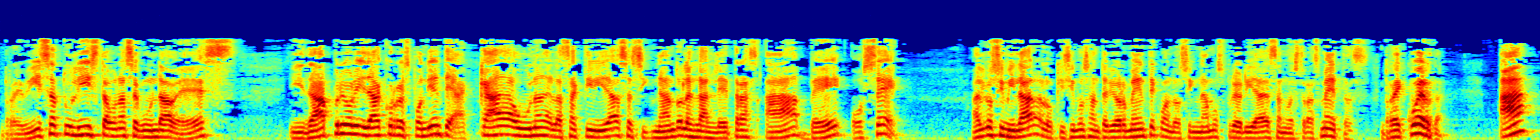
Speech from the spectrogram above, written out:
Revisa tu lista una segunda vez y da prioridad correspondiente a cada una de las actividades asignándoles las letras A, B o C. Algo similar a lo que hicimos anteriormente cuando asignamos prioridades a nuestras metas. Recuerda, A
